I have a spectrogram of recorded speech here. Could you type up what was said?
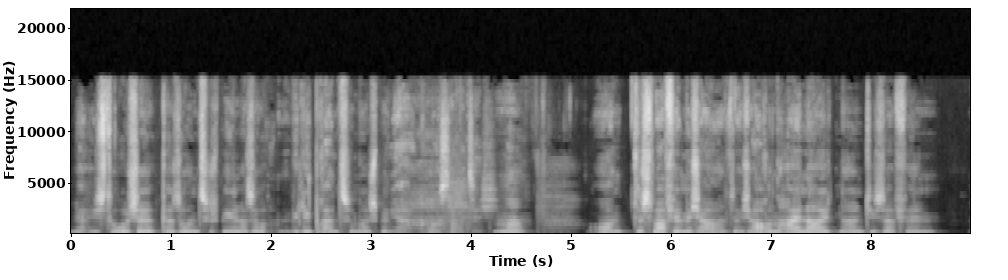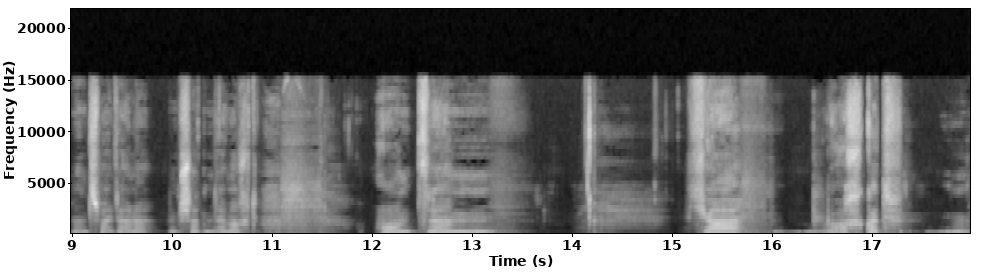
ja, historische Personen zu spielen, also Willy Brandt zum Beispiel. Ja, großartig. Ja. Und das war für mich auch, natürlich auch ein Highlight, ne, dieser Film, ein Zweiteiler im Schatten der Macht. Und ähm, ja, ach Gott, hm,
